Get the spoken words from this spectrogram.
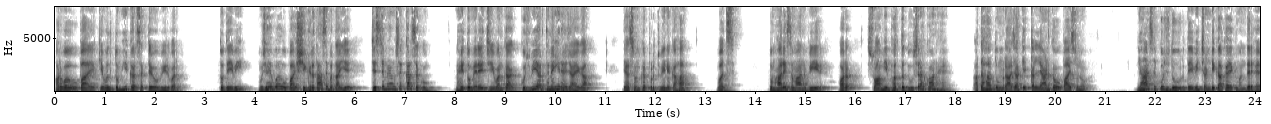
और वह उपाय केवल तुम ही कर सकते हो, वीरवर। तो देवी, मुझे वह उपाय शीघ्रता से बताइए, जिससे मैं उसे कर सकूँ। नहीं तो मेरे जीवन का कुछ भी अर्थ नहीं रह जाएगा। यह सुनकर पृथ्वी ने कहा, वत्स, तुम्हारे समान वीर और स्वामी भक्त दूसरा कौन है? अतः तुम राजा के कल्याण का उपाय सुनो। यहाँ से कुछ दूर देवी चंडिका का एक मंदिर है।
